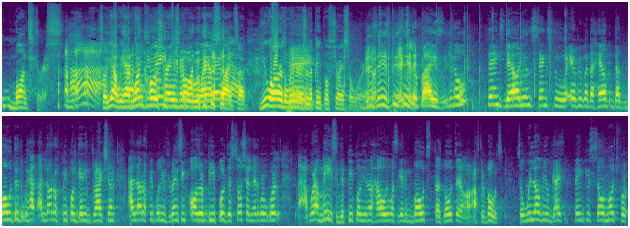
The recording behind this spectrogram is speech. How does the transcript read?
monstrous. So yeah, we had one close race and one landslide. So you are the winners of the People's Choice Award. This is this is the Excellent. prize. You know, thanks the audience, thanks to everyone that helped, that voted. We had a lot of people getting traction, a lot of people influencing other people. The social network were uh, were amazing. The people, you know, how it was getting votes, that vote uh, after votes. So we love you guys. Thank you so much for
